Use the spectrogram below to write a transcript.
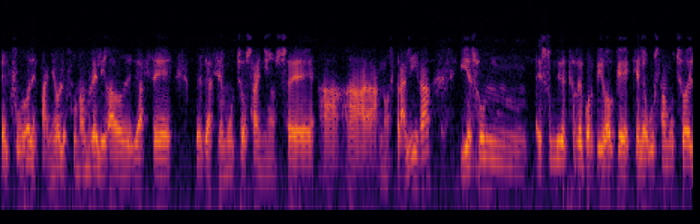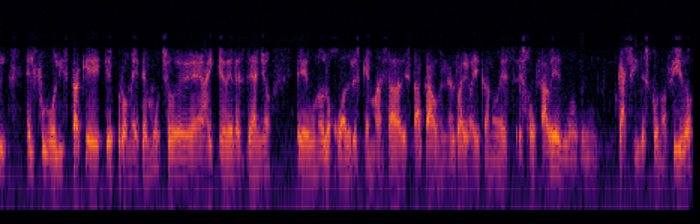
el fútbol español, es un hombre ligado desde hace desde hace muchos años eh, a, nuestra liga y es un, es un director deportivo que, le gusta mucho el, el futbolista que, promete mucho. hay que ver este año uno de los jugadores que más ha destacado en el Rayo Vallecano es, es Jozabed, un, casi desconocido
